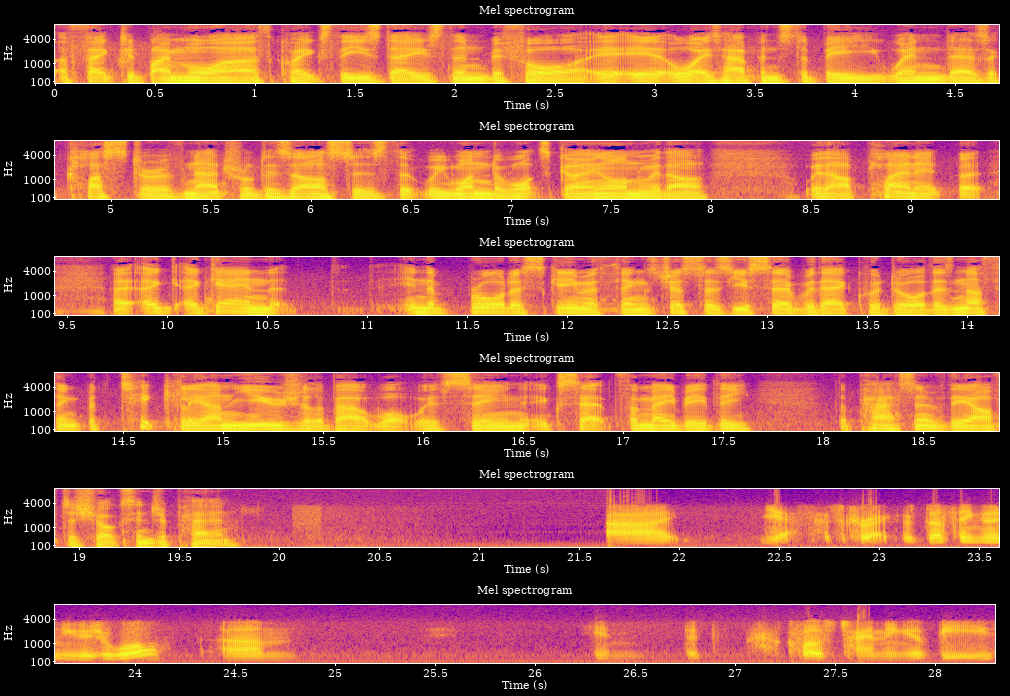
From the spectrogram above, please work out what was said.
affected by more earthquakes these days than before. It, it, always happens to be when there's a cluster of natural disasters that we wonder what's going on with our, with our planet. But uh, again, in the broader scheme of things, just as you said with Ecuador, there's nothing particularly unusual about what we've seen, except for maybe the, the pattern of the aftershocks in Japan. Uh, Yes, that's correct. There's nothing unusual um, in the close timing of these.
